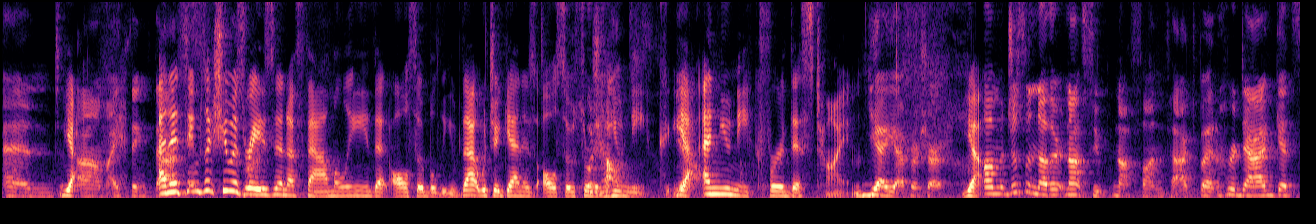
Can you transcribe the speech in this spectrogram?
and Yeah. um, I think that and it seems like she was raised in a family that also believed that, which again is also sort Which of helps. unique. Yeah. Yeah. and unique for this time. Yeah, yeah, for sure. Yeah. Um, just another not super not fun fact, but her dad gets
